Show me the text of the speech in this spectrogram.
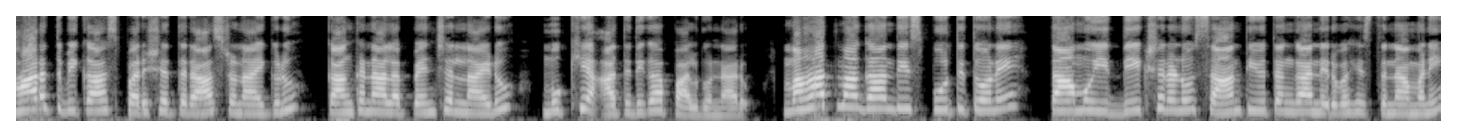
భారత్ వికాస్ పరిషత్ రాష్ట్ర నాయకుడు కంకనాల పెంచల్ నాయుడు ముఖ్య అతిథిగా పాల్గొన్నారు. మహాత్మా గాంధీ స్ఫూర్తితోనే తాము ఈ దీక్షలను శాంతియుతంగా నిర్వహిస్తున్నామని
